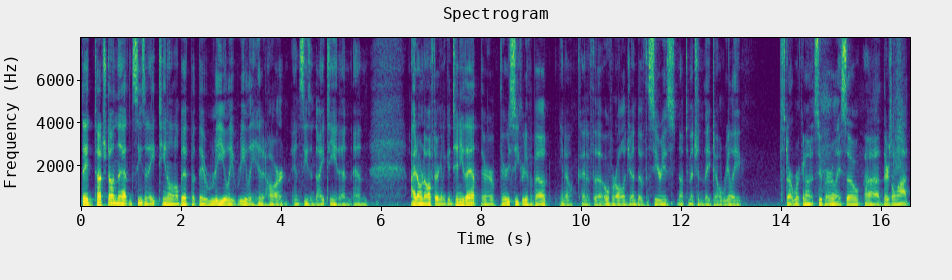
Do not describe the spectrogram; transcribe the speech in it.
they touched on that in season 18 a little bit, but they really really hit it hard in season 19 and and I don't know if they're going to continue that. They're very secretive about, you know, kind of the overall agenda of the series, not to mention they don't really start working on it super early. So, uh, there's a lot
